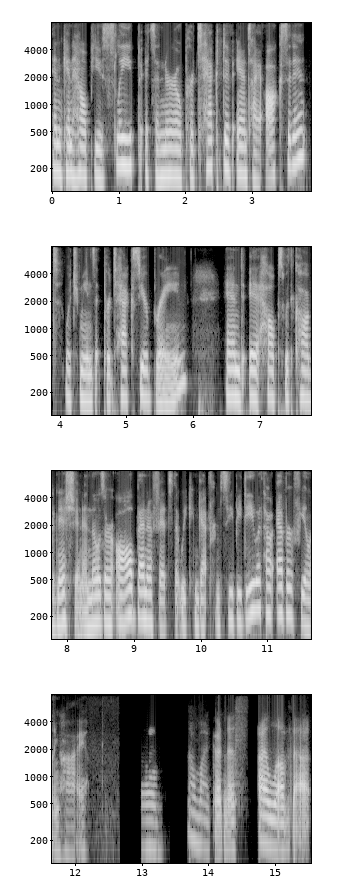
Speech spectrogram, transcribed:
and can help you sleep. It's a neuroprotective antioxidant, which means it protects your brain and it helps with cognition. And those are all benefits that we can get from CBD without ever feeling high. Um, Oh my goodness. I love that.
